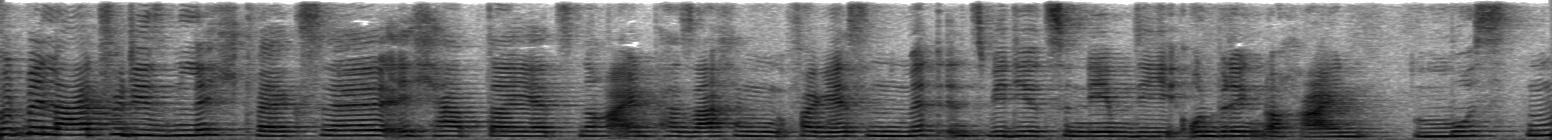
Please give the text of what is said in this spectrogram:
Tut mir leid für diesen Lichtwechsel. Ich habe da jetzt noch ein paar Sachen vergessen mit ins Video zu nehmen, die unbedingt noch rein mussten.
